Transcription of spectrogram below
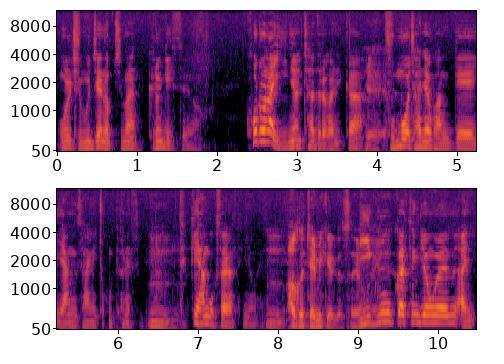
오늘 질문제는 없지만 그런 게 있어요. 코로나 2년 차 들어가니까 예. 부모 자녀 관계 양상이 조금 변했습니다. 음. 특히 한국 사회 같은 경우에는. 음. 아, 그거 재밌게 읽었어요. 미국 같은 경우에는 아니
